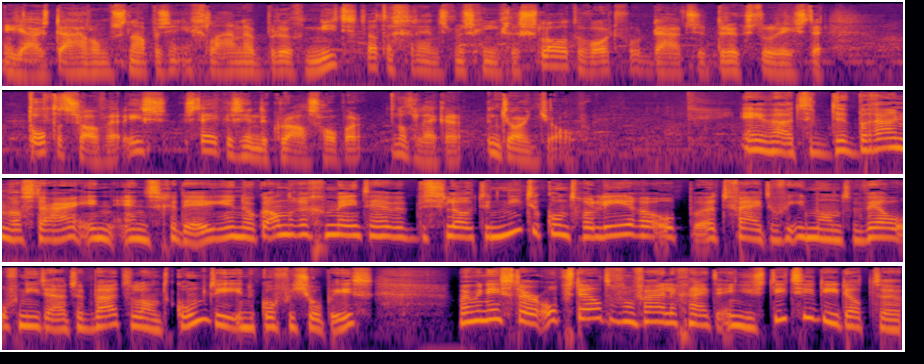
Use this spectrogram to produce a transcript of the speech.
En juist daarom snappen ze in Glanerbrug niet dat de grens misschien gesloten wordt voor Duitse drugstoeristen. Tot het zover is, steken ze in de Grasshopper nog lekker een jointje op. Ewout de Bruin was daar in Enschede. En ook andere gemeenten hebben besloten niet te controleren op het feit of iemand wel of niet uit het buitenland komt die in de koffieshop is. Maar minister Opstelten van Veiligheid en Justitie, die dat uh,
